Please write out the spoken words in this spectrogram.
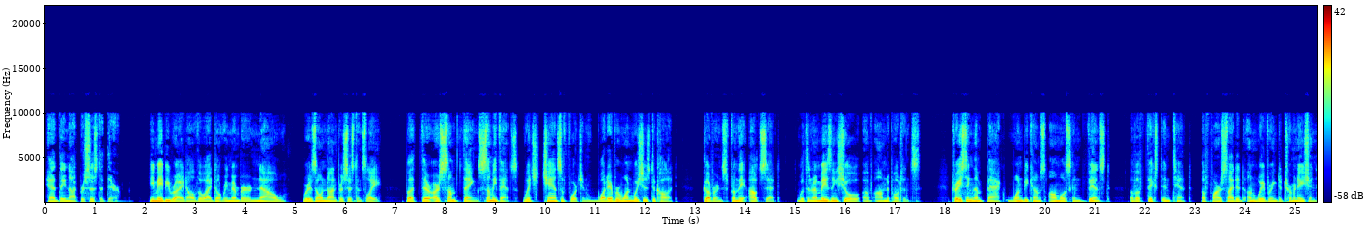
had they not persisted there." He may be right, although I don't remember now where his own non persistence lay. But there are some things, some events, which chance of fortune, whatever one wishes to call it, governs from the outset with an amazing show of omnipotence. Tracing them back one becomes almost convinced of a fixed intent, a far sighted, unwavering determination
